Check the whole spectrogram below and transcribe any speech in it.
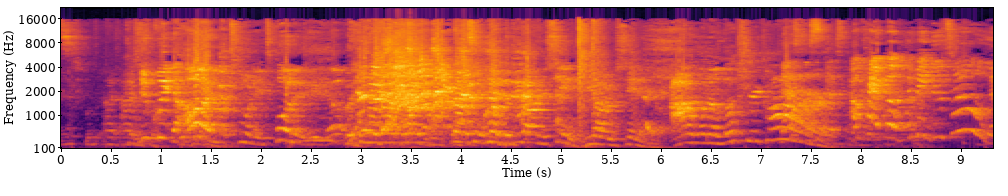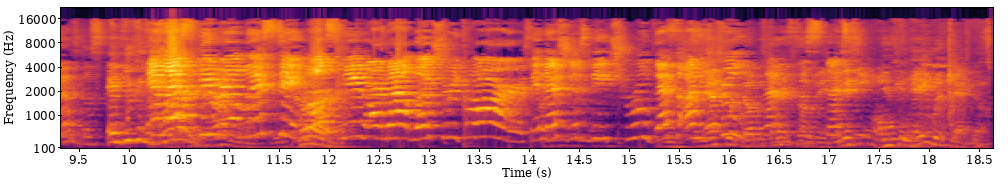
That's cool. I- I- Cause you quit the hard in 2020. no, no, no, no, no, no, but do y'all understand? Do y'all understand that? though? I want a luxury car. That's disgusting. Okay, but women do too. That's disgusting. And you can And let's be realistic. Most men are not luxury cars. And that's just the truth. That's the And that's what untruth. double That standard is comes in. And it's disgusting. You can- okay with that, though.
